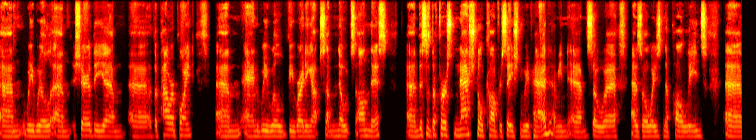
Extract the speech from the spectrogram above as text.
um, we will share the uh, the PowerPoint and we will be writing up some notes on this. Uh, this is the first national conversation we've had. I mean, um, so uh, as always, Nepal leads uh,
